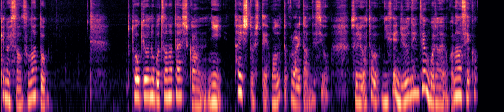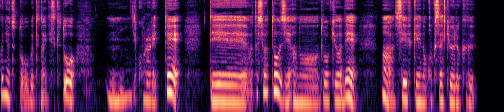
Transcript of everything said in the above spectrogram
ケノシさん、その後、東京のボツワナ大使館に大使として戻ってこられたんですよ。それが多分2010年前後じゃないのかな正確にはちょっと覚えてないですけど、うん、で来られてで私は当時あの東京で、まあ、政府系の国際協力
